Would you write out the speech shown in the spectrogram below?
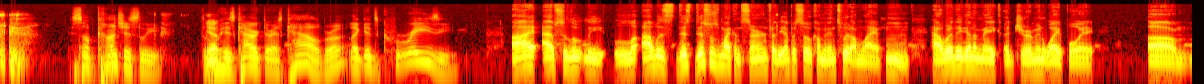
subconsciously through Yep. his character as Cal, bro. Like it's crazy. I absolutely lo- I was this this was my concern for the episode coming into it. I'm like, hmm, how are they gonna make a German white boy, um,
